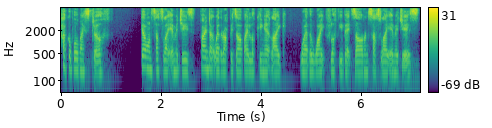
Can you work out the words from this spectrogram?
pack up all my stuff, go on satellite images, find out where the rapids are by looking at like where the white fluffy bits are on satellite images,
